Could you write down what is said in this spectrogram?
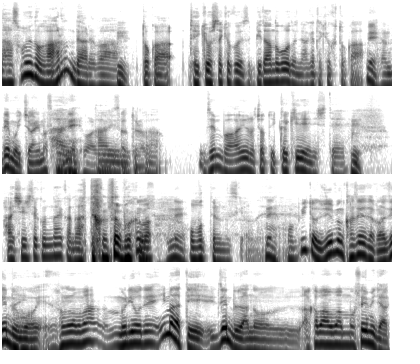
あそういうのがあるんであれば、うん。とか提供した曲です。ビタゴードに上げた曲とか、ね、デモ一応ありますからね、はい、ああいうのとか全部ああいうのちょっと一回きれいにして、うん配信してくんないかなってことを僕はね思ってるんですけどね。ね、ビート十分稼いだから全部もうそのまま無料で、今だって全部あの赤版はもうそういう意味では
